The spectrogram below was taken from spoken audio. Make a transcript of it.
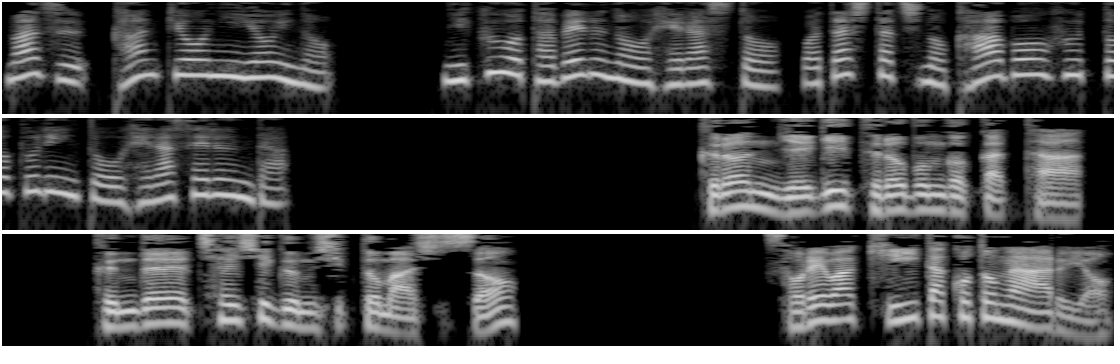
まず、環境に良いの。肉を食べるのを減らすと、私たちのカーボンフットプリントを減らせるんだ。 그런 얘기 들어본 것 같아. 근데 채식 음식도 맛있어? それは聞いたことがあるよ。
